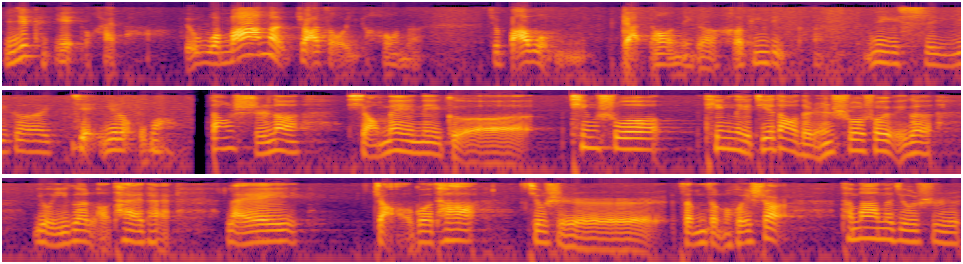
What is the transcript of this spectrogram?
人家肯定也都害怕。我妈妈抓走以后呢，就把我们赶到那个和平里了，那个是一个简易楼嘛。当时呢，小妹那个听说听那个街道的人说，说有一个有一个老太太来找过她，就是怎么怎么回事儿。他妈妈就是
